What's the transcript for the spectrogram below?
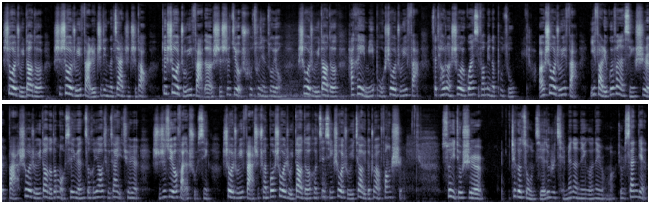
社会主义道德是社会主义法律制定的价值指导，对社会主义法的实施具有促促进作用。社会主义道德还可以弥补社会主义法在调整社会关系方面的不足。而社会主义法以法律规范的形式，把社会主义道德的某些原则和要求加以确认，使之具有法的属性。社会主义法是传播社会主义道德和进行社会主义教育的重要方式。所以就是这个总结，就是前面的那个内容嘛，就是三点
